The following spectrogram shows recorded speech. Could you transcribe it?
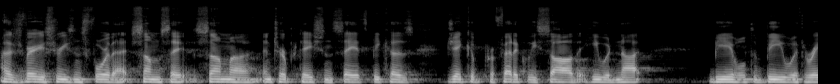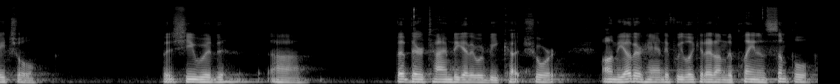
There's various reasons for that. Some say, some uh, interpretations say it's because Jacob prophetically saw that he would not be able to be with Rachel, that she would, uh, that their time together would be cut short. On the other hand, if we look at it on the plain and simple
